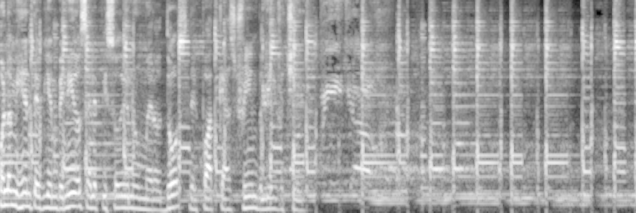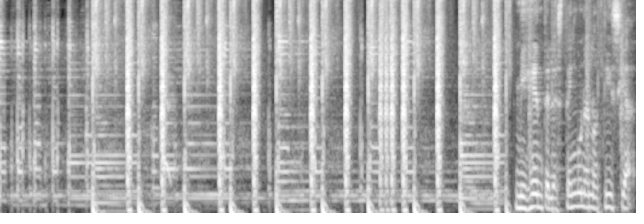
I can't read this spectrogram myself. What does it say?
Hola mi gente, bienvenidos al episodio número 2 del podcast Dream Believe Achieve. Mi gente, les tengo una noticia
